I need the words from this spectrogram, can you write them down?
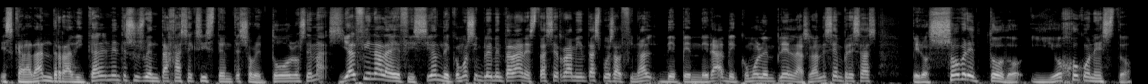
escalarán radicalmente sus ventajas existentes sobre todos los demás. Y al final la decisión de cómo se implementarán estas herramientas pues al final dependerá de cómo lo empleen las grandes empresas, pero sobre todo, y ojo con esto,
